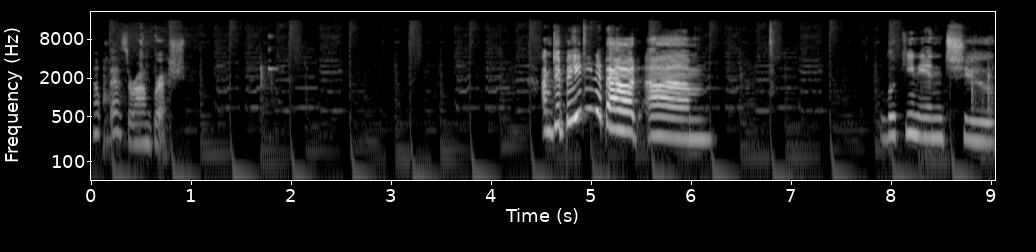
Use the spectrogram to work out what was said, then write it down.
Nope, that's the wrong brush. I'm debating about um, looking into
